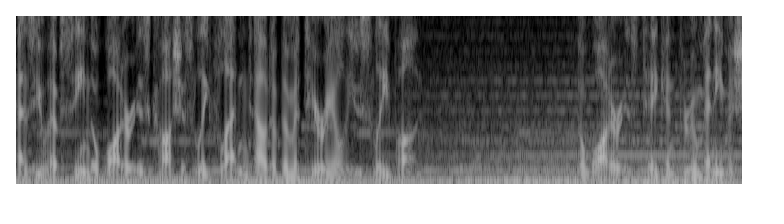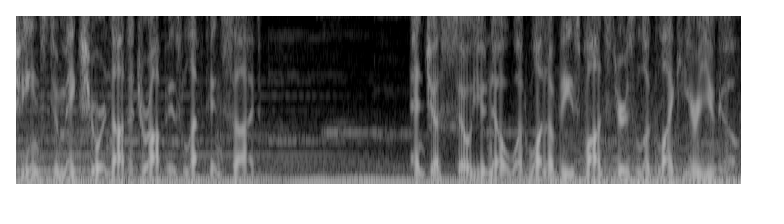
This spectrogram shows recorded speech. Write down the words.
As you have seen the water is cautiously flattened out of the material you sleep on. The water is taken through many machines to make sure not a drop is left inside. And just so you know what one of these monsters look like here you go.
